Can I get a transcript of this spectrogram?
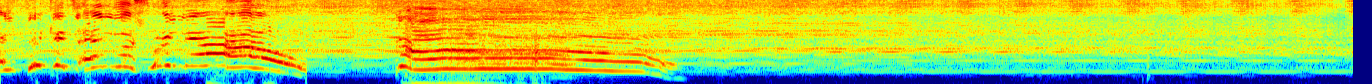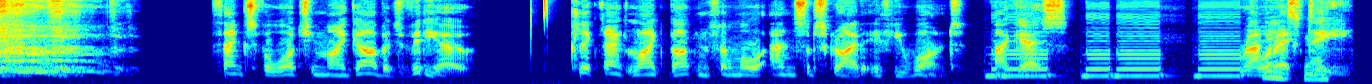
I think it's endless right now! Go! Thanks for watching my garbage video. Click that like button for more and subscribe if you want, I guess. Rawr XD.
